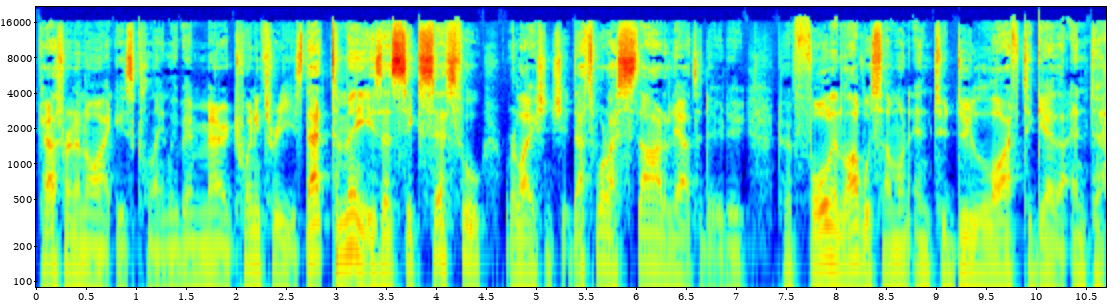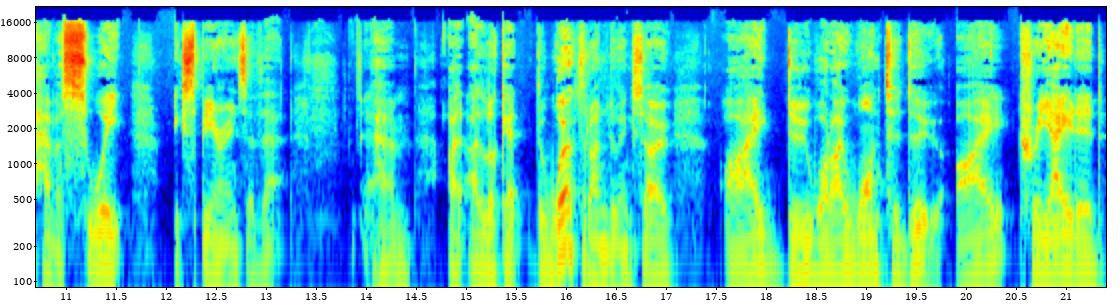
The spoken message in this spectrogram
Catherine and I is clean. We've been married 23 years. That to me is a successful relationship. That's what I started out to do to to fall in love with someone and to do life together and to have a sweet experience of that. Um, I, I look at the work that I'm doing. So I do what I want to do. I created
